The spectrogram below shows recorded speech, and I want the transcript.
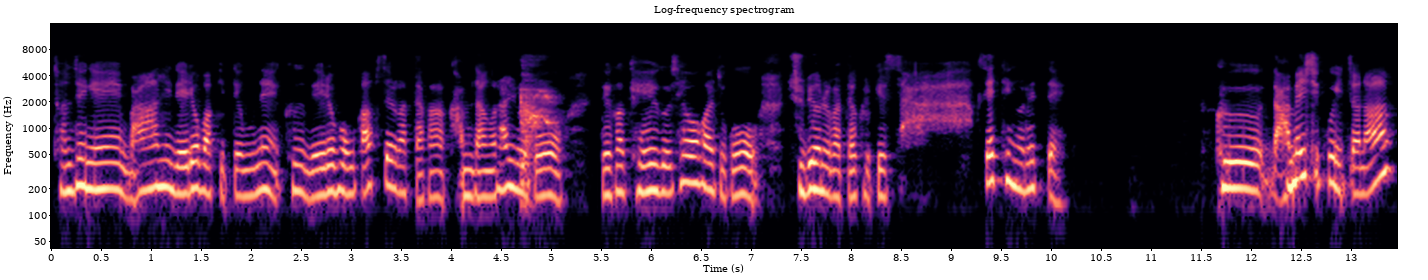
전생에 많이 내려봤기 때문에 그 내려본 값을 갖다가 감당을 하려고 내가 계획을 세워가지고 주변을 갖다가 그렇게 싹 세팅을 했대. 그 남의 식구 있잖아.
